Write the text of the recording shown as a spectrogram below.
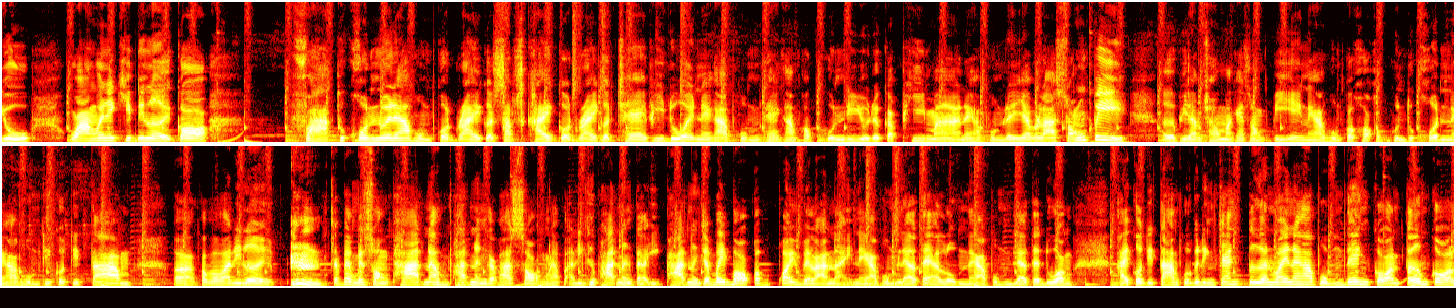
อยู่ วางไว้ในคลิปนี้เลยก็ ฝากทุกคนด้วยนะครับผมกดไลค์กด Subscribe กดไลค์กดแชร์พี่ด้วยนะครับผมแทนคำขอบคุณที่อยู่ด้วยกับพี่มานะครับผมในระยะเวลา 2 ปีเออพี่ทำช่องมาแค่ 2 ปีเองนะครับผมก็ขอขอบคุณทุกคนนะครับผมที่กดติดตามอ่าก็ประมาณนี้เลย จะแบ่งเป็น 2 พาร์ทนะพาร์ทหนึ่งกับพาร์ทสองนะครับอันนี้คือพาร์ทหนึ่งแต่อีกพาร์ทหนึ่งจะไม่บอกก็ปล่อยเวลาไหนนะครับผมแล้วแต่อารมณ์นะครับผมแล้วแต่ดวงใครกดติดตามกดกระดิ่งแจ้งเตือนไว้นะครับผมเด้งก่อนเติมก่อน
